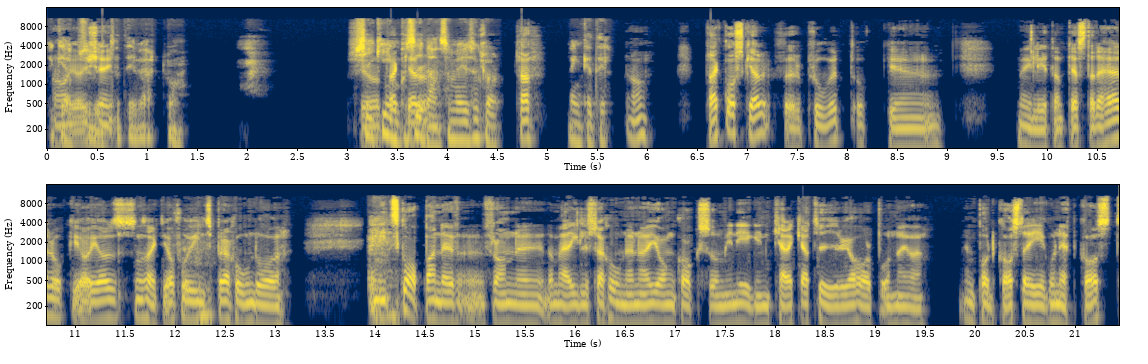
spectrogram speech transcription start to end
tycker ja, jag absolut att det är värt att kika in på sidan som vi såklart länkar till. Ja. Tack Oskar för provet och eh, möjligheten att testa det här och jag, jag, som sagt, jag får ju inspiration då i mitt skapande från eh, de här illustrationerna, John Cox och min egen karikatyr jag har på när jag en podcast, där Ego Netcast.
